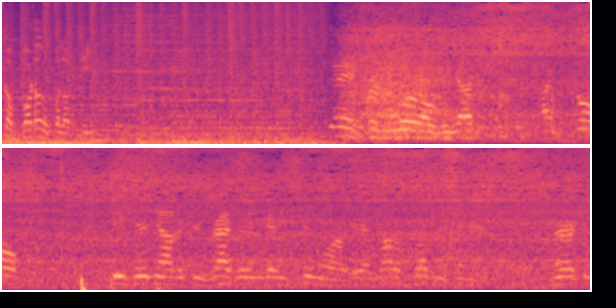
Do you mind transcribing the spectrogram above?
ଏକ ବଡ଼ ଉପଲବ୍ଧି He's now to congratulate him getting Seymour. He had a lot of blood in his hands. American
